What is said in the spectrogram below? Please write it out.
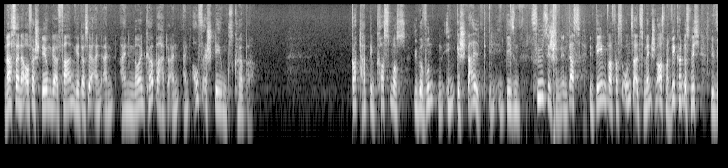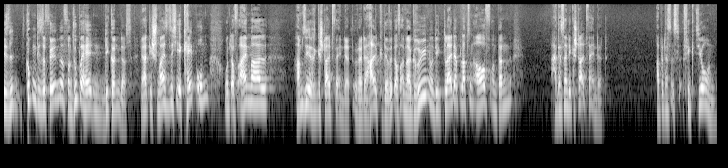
nach seiner Auferstehung, da erfahren wir, dass er ein, ein, einen neuen Körper hatte, einen, einen Auferstehungskörper. Gott hat den Kosmos überwunden in Gestalt, in, in, diesem physischen, in das, in dem, was uns als Menschen ausmacht. Wir können das nicht. Wir, wir, gucken diese Filme von Superhelden, die können das. Ja, die schmeißen sich ihr Cape um und auf einmal haben sie ihre Gestalt verändert. Oder der Hulk, der wird auf einmal grün und die Kleider platzen auf und dann hat er seine Gestalt verändert. Aber das ist Fiktion.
